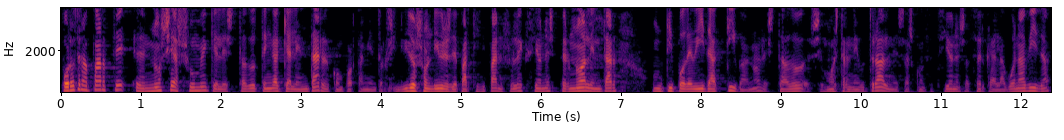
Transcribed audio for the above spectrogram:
Por otra parte, eh, no se asume que el Estado tenga que alentar el comportamiento. Los individuos son libres de participar en sus elecciones, pero no alentar un tipo de vida activa. ¿no? El Estado se muestra neutral en esas concepciones acerca de la buena vida,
